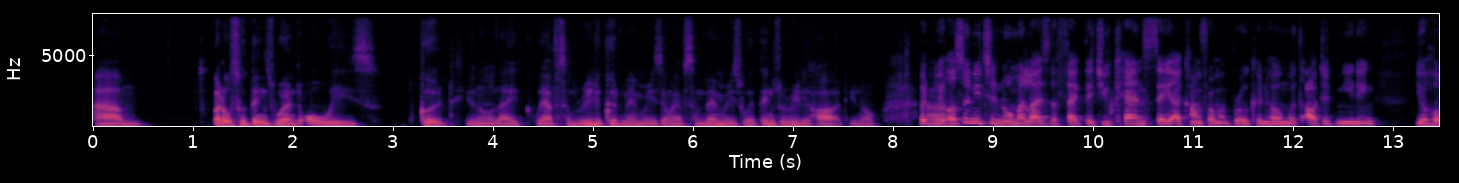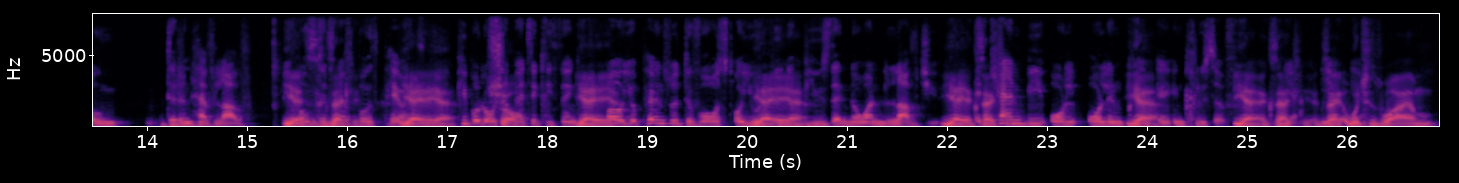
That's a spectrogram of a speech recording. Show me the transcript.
Um, but also things weren't always good, you know. Like we have some really good memories, and we have some memories where things were really hard, you know. But we also need to normalize the fact that you can say, I come from a broken home without it meaning your home didn't have love. Yes, home didn't exactly. have both parents. Yeah, yeah, yeah. People Sure. automatically think, Yeah, yeah, yeah. oh, your parents were divorced or you were being abused and no one loved you. Yeah, exactly. It can be all all in, in- inclusive. Yeah, exactly, exactly. Which is why I'm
